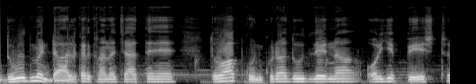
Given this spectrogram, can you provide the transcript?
दूध में डालकर खाना चाहते हैं तो आप कुनकुना दूध लेना और ये पेस्ट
